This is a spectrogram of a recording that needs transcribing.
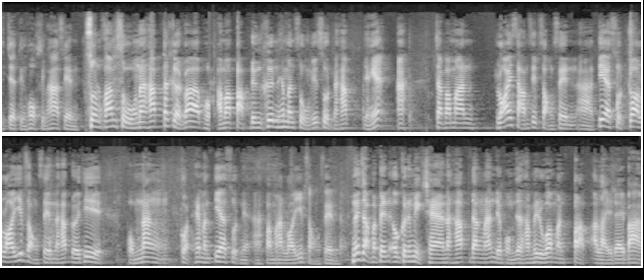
47ถึง65 เซน ส่วนความสูงนะครับ ถ้าเกิดว่าผมเอามาปรับดึงขึ้นให้มันสูงที่สุดนะครับ อย่างเงี้ยอะจะประมาณ 132 เซนอ่าเตี้ยสุดก็ 122 เซนนะครับ โดยที่ ผมนั่งกดให้มันเตี้ยสุดเนี่ยประมาณ 122 เซน เนื่องจากมันเป็น ergonomic chair นะครับ ดังนั้นเดี๋ยวผมจะทำให้ดูว่ามันปรับอะไรได้บ้าง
